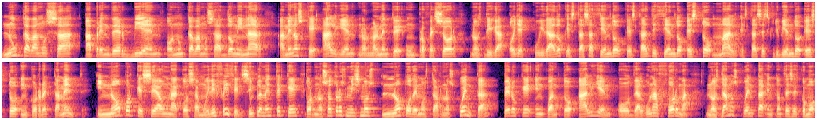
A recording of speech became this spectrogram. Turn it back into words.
nunca vamos a aprender bien o nunca vamos a dominar a menos que alguien, normalmente un profesor, nos diga, oye, cuidado que estás haciendo, que estás diciendo esto mal, estás escribiendo esto incorrectamente. Y no porque sea una cosa muy difícil, simplemente que por nosotros mismos no podemos darnos cuenta, pero que en cuanto alguien o de alguna forma nos damos cuenta, entonces es como,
